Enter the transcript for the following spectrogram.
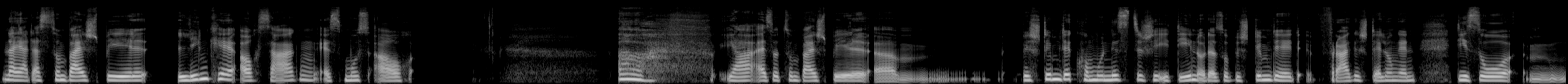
Naja, dass zum Beispiel Linke auch sagen, es muss auch, oh, ja, also zum Beispiel ähm, bestimmte kommunistische Ideen oder so bestimmte Fragestellungen, die so, mm,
